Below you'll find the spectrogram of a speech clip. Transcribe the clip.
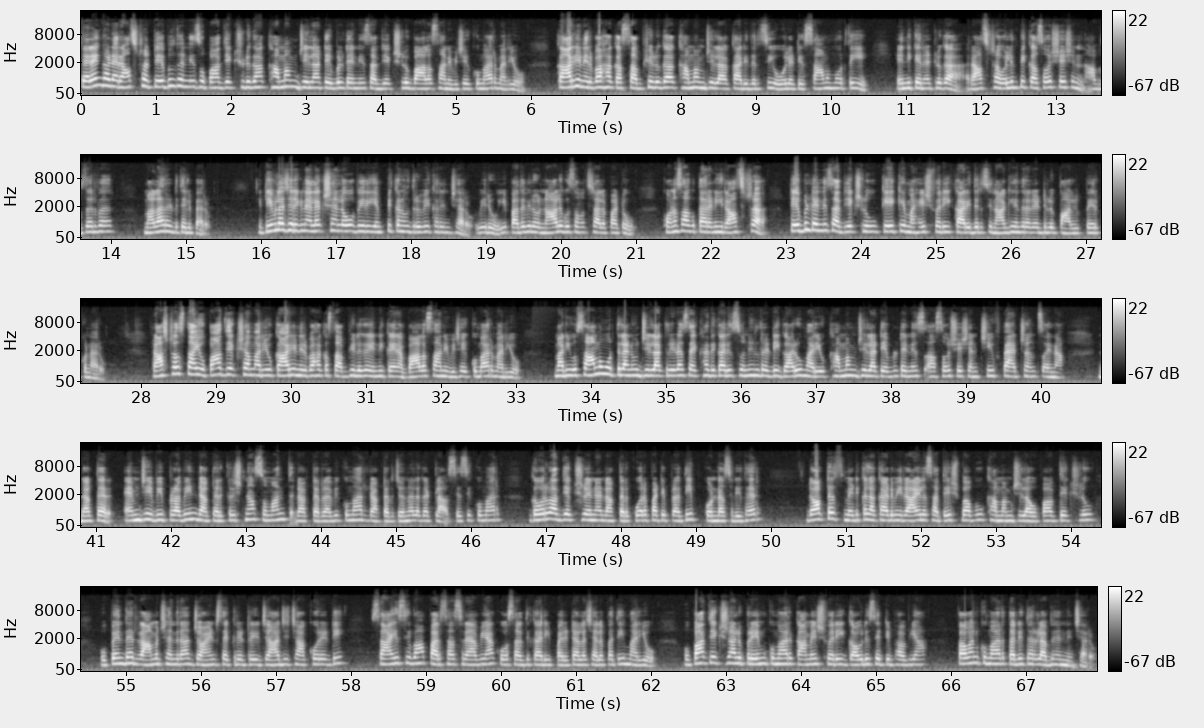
తెలంగాణ రాష్ట్ర table tennis ఉపాధ్యక్షుడిగా ఖమ్మం జిల్లా టేబుల్ టెన్నిస్ అధ్యక్షులు బాలసాని విజయ్ కుమార్ మరియు కార్యనిర్వాహక సభ్యులుగా ఖమ్మం జిల్లా కార్యదర్శి ఓలెటి సామమూర్తి ఎన్నికైనట్లుగా రాష్ట్ర ఒలింపిక్ అసోసియేషన్ అబ్జర్వర్ మల్లారెడ్డి తెలిపారు. ఇటీవల జరిగిన ఎలక్షన్లో వీరి ఎంపికను ధృవీకరించారు. వీరు ఈ పదవిలో నాలుగు సంవత్సరాల పాటు కొనసాగుతారని రాష్ట్ర టేబుల్ టెన్నిస్ అధ్యక్షులు కెకె మహేశ్వరి కార్యదర్శి నాగేంద్ర రెడ్డిలు పాల్ పేర్కొన్నారు. రాష్ట్ర స్థాయి ఉపాధ్యక్ష మరియు కార్యనిర్వాహక సభ్యులుగా ఎన్నికైన బాలసాని విజయ్ కుమార్ మరియు మరియు సామమూర్తులను జిల్లా క్రీడా శాఖ అధికారి సునీల్ రెడ్డి గారు మరియు ఖమ్మం జిల్లా table tennis association chief patrons అయిన doctor MGV Praveen doctor Krishna Sumanth doctor Ravikumar doctor Jonnalagadda Shashikumar గౌరవ అధ్యక్షులైన doctor Kurapati Pradeep Konda Sridhar doctors medical academy Rayala Satish Babu Khammam జిల్లా ఉపాధ్యక్షులు ఉపేందర్ రామచంద్ర జాయింట్ సెక్రటరీ జాజి చాకోరెడ్డి సాయి శివ పర్సా శ్రావ్య కోశాధికారి పరిటాల చలపతి మరియు ఉపాధ్యక్షురాలు ప్రేమ్ కుమార్ కామేశ్వరి గౌరిశెట్టి భవ్య పవన్ కుమార్ తదితరులు అభినందించారు.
